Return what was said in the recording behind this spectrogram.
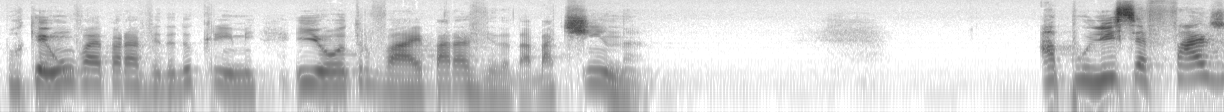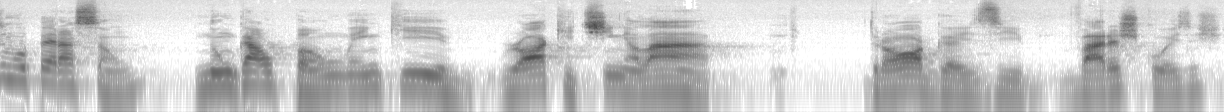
porque um vai para a vida do crime e outro vai para a vida da batina. A polícia faz uma operação num galpão em que Rock tinha lá drogas e várias coisas.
